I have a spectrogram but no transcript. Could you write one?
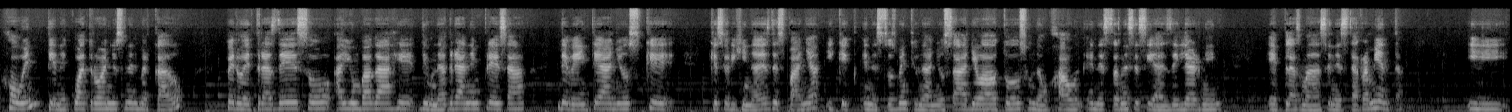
joven, tiene cuatro años en el mercado, pero detrás de eso hay un bagaje de una gran empresa de 20 años que, que se origina desde España y que en estos 21 años ha llevado todo su know-how en estas necesidades de e-learning eh, plasmadas en esta herramienta. Y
